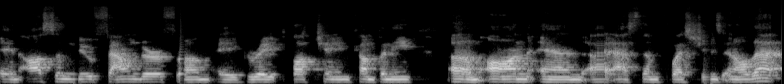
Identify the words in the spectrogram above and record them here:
an awesome new founder from a great blockchain company um, on and I ask them questions and all that.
